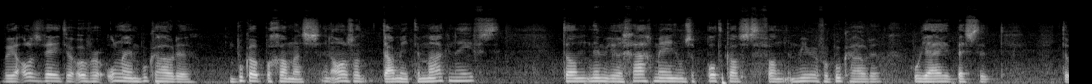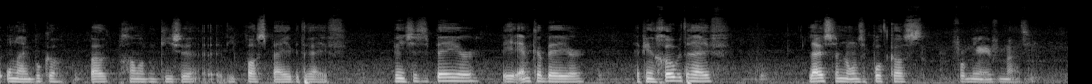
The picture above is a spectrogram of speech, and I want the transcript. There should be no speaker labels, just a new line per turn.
Wil je alles weten over online boekhouden, boekhoudprogramma's en alles wat daarmee te maken heeft? Dan nemen we je graag mee in onze podcast van Meer over boekhouden. Hoe jij het beste de online boekhoudprogramma kan kiezen eh, die past bij je bedrijf. Ben je ZZP'er? Ben je MKB'er? Heb je een groot bedrijf? Luister naar onze podcast voor meer informatie.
